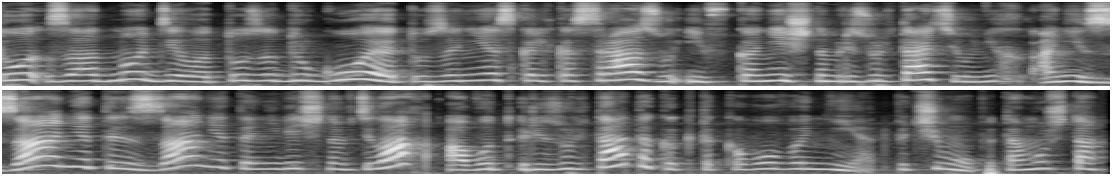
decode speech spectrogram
то за одно дело, то за другое, то за несколько сразу, и в конечном результате у них они заняты, заняты, они вечно в делах, а вот результата как такового нет. Почему? Потому что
